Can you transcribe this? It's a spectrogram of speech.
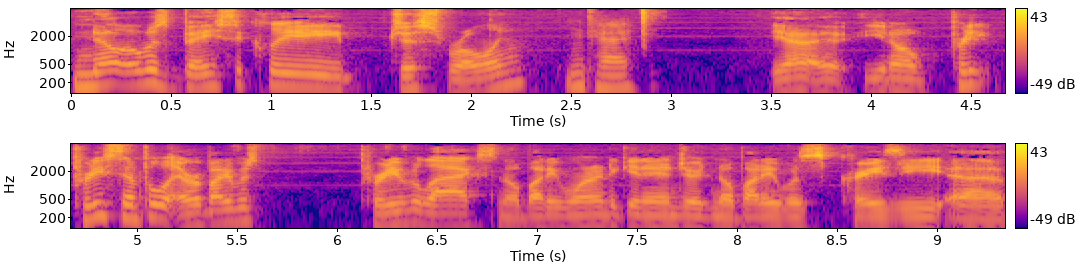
No, it was basically just rolling. Okay. Yeah, you know, pretty pretty simple. Everybody was pretty relaxed. Nobody wanted to get injured. Nobody was crazy. Uh,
